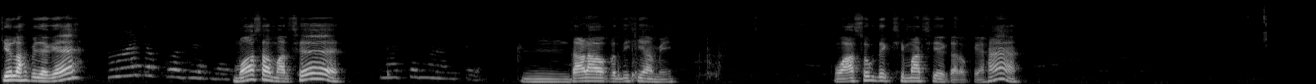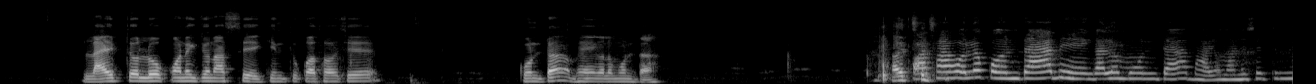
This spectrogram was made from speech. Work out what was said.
কি হলো হাফিজ আগে মশা মারছে? হুম, দাঁড়াও দিছি আমি। ও আসুক দেখছি, মারছি কারোকে হ্যাঁ? লাইভ তো লোক অনেকজন আসছে কিন্তু কথা হচ্ছে কোনটা ভেঙে গেল মনটা? আচ্ছা। কথা হলো কোনটা ভেঙে গেল মনটা? ভালো মানুষের তুমি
